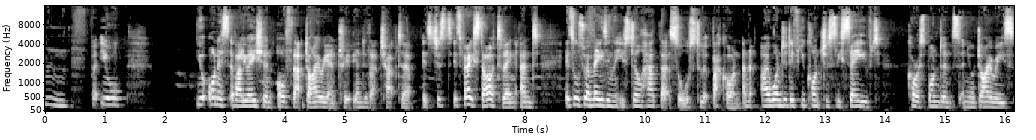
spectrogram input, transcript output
Hmm. But your your honest evaluation of that diary entry at the end of that chapter, it's just it's very startling and it's also amazing that you still had that source to look back on. And I wondered if you consciously saved correspondence and your diaries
